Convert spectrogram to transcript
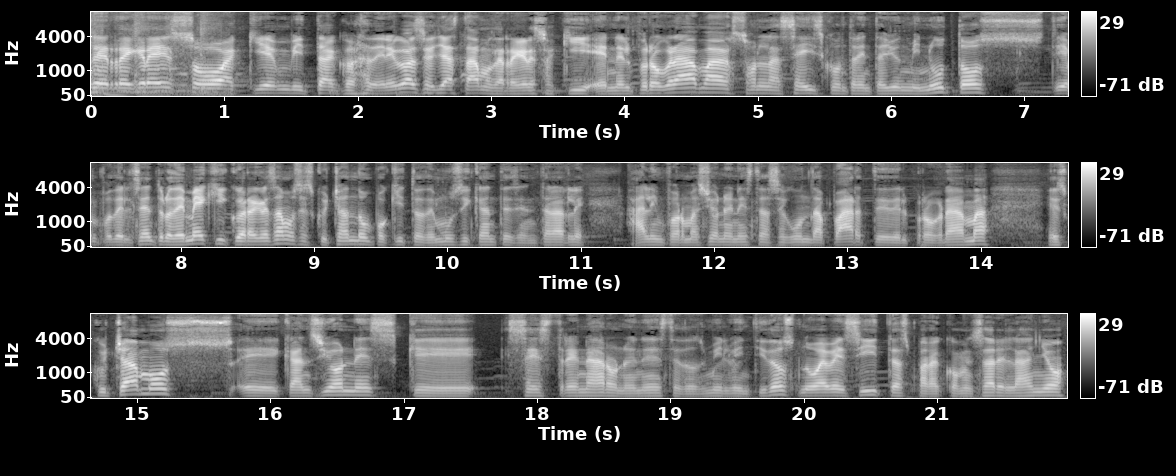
De regreso aquí en Bitácora de Negocios. Ya estamos de regreso aquí en el programa. Son las 6 con 31 minutos, tiempo del centro de México. Y regresamos escuchando un poquito de música antes de entrarle a la información en esta segunda parte del programa. Escuchamos eh, canciones que se estrenaron en este 2022. Nueve citas para comenzar el año.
